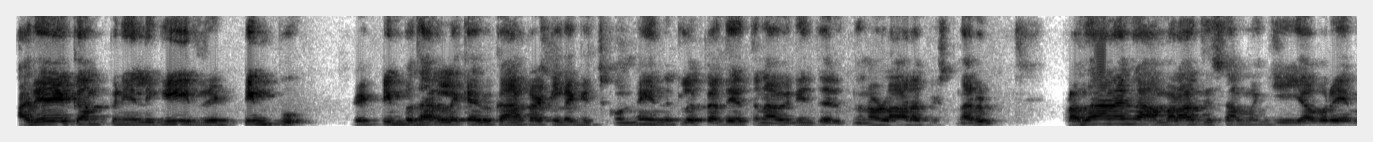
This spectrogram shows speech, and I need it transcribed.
అదే కంపెనీలకి రెట్టింపు రెట్టింపు ధరలకి అవి కాంట్రాక్టులు తగ్గించుకుంటున్నాయి. ఇందులో పెద్ద ఎత్తున అవినీతి జరుగుతుందని వాళ్ళు ఆరోపిస్తున్నారు. ప్రధానంగా అమరావతి సంబంధించి ఎవరు ఏం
